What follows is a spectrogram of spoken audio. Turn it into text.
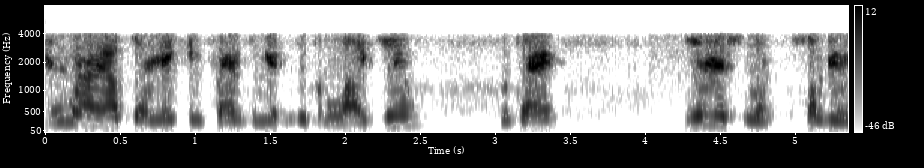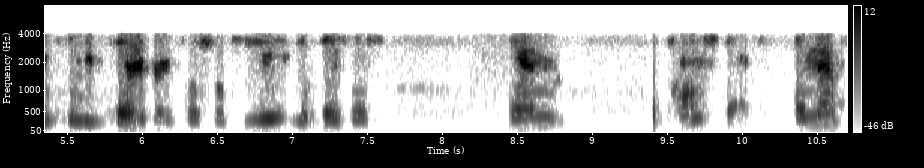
you're not out there making friends and getting people to like you, okay, you're missing something that's going to be very, very personal to you, your business, and the prospect. And that's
